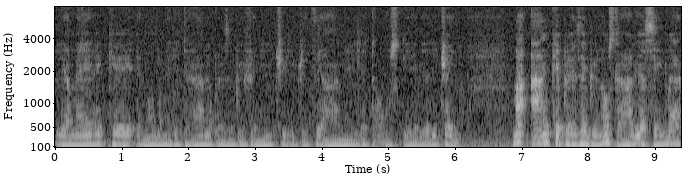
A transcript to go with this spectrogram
le Americhe e il mondo mediterraneo, per esempio i Fenici, gli Egiziani, gli Etruschi e via dicendo, ma anche per esempio in Australia sembra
